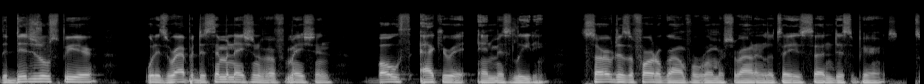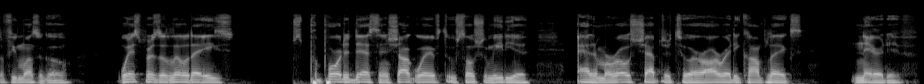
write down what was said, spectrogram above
The digital sphere, with its rapid dissemination of information, both accurate and misleading, served as a fertile ground for rumors surrounding Lil Tay's sudden disappearance. So A few months ago, whispers of Lil Tay's purported death sent shockwaves through social media, added morose chapter to her already complex narrative.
